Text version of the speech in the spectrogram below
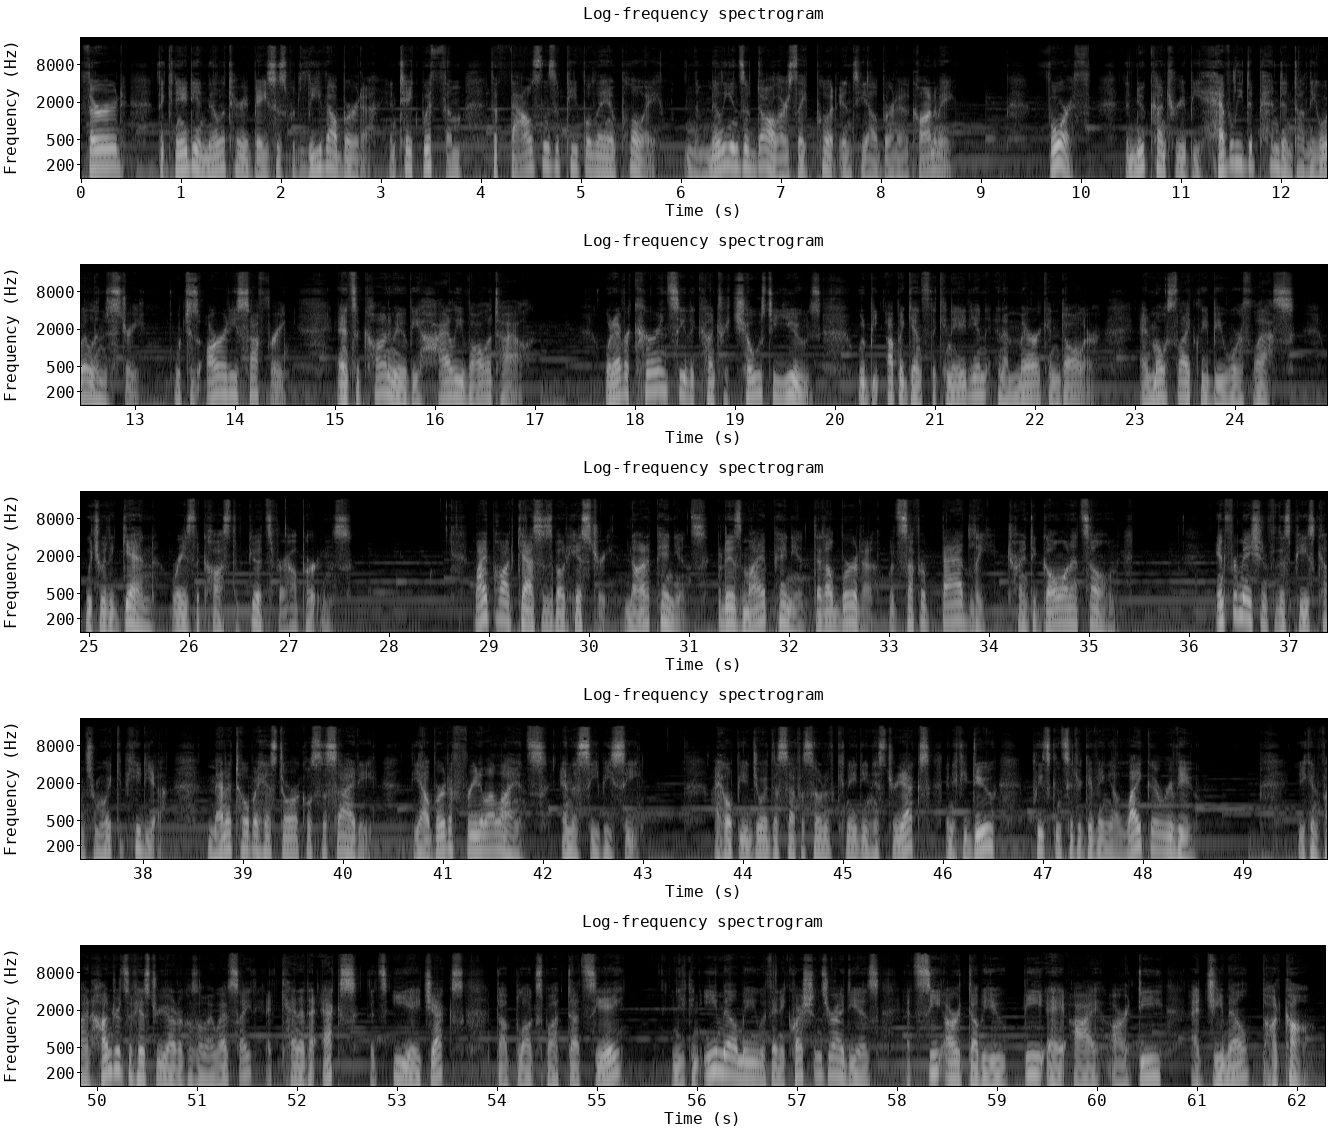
Third, the Canadian military bases would leave Alberta and take with them the thousands of people they employ and the millions of dollars they put into the Alberta economy. Fourth, the new country would be heavily dependent on the oil industry, which is already suffering, and its economy would be highly volatile. Whatever currency the country chose to use would be up against the Canadian and American dollar, and most likely be worth less, which would again raise the cost of goods for Albertans. My podcast is about history, not opinions, but it is my opinion that Alberta would suffer badly trying to go on its own. Information for this piece comes from Wikipedia, Manitoba Historical Society, the Alberta Freedom Alliance, and the CBC. I hope you enjoyed this episode of Canadian History X, and if you do, please consider giving a like or review. You can find hundreds of history articles on my website at CanadaX, that's ehx.blogspot.ca, and you can email me with any questions or ideas at crwbaird at gmail.com.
